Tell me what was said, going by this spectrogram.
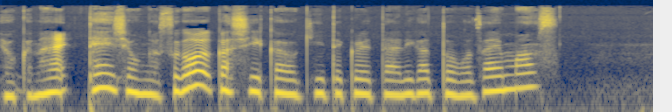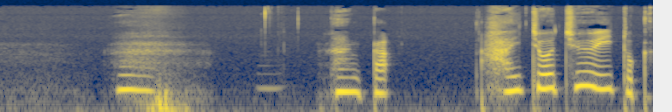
よくない。テンションがすごいおかしい回を聞いてくれてありがとうございます。うん。なんか、拝聴注意とか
